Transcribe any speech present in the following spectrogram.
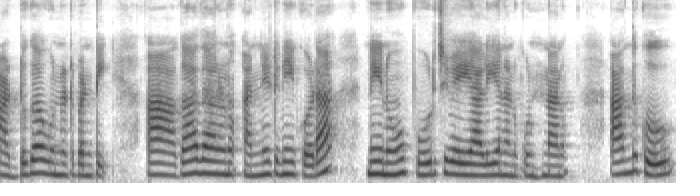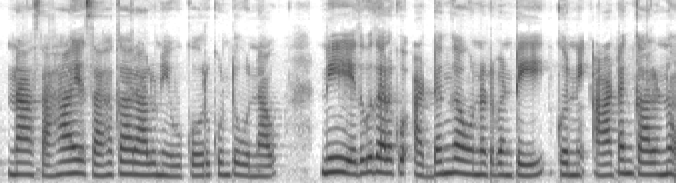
అడ్డుగా ఉన్నటువంటి ఆ అగాధాలను అన్నిటినీ కూడా నేను పూడ్చివేయాలి అని అనుకుంటున్నాను. అందుకు నా సహాయ సహకారాలు నీవు కోరుకుంటూ ఉన్నావు. నీ ఎదుగుదలకు అడ్డంగా ఉన్నటువంటి కొన్ని ఆటంకాలను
